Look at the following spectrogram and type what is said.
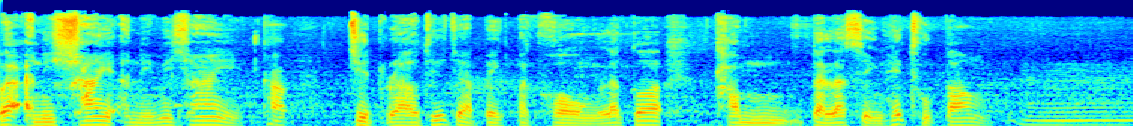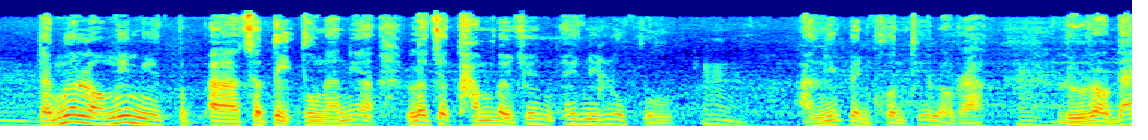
ว่าอันนี้ใช่อันนี้ไม่ใช่ครับ จิตเราที่จะไปประคองแล้วก็ทำแต่ละสิ่งให้ถูกต้องอืมแต่เมื่อเราไม่มีอ่าสติตรงนั้นเนี่ย เราจะทำไปเช่นเอ้ยนี่ลูกกู อืม อันนี้เป็นคนที่เรารัก อืมหรือเราได้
